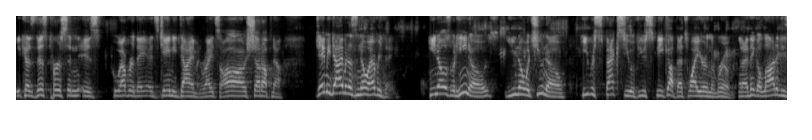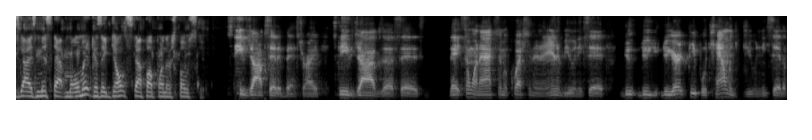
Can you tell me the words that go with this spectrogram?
because this person is whoever they it's Jamie Dimon, right? So oh shut up now. Jamie Dimon doesn't know everything. He knows what he knows. You know what you know. He respects you if you speak up. That's why you're in the room. And I think a lot of these guys miss that moment because they don't step up when they're supposed to. Steve Jobs said it best, right? Steve Jobs uh, says they someone asked him a question in an interview and he said, do do do your people challenge you? And he said, of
